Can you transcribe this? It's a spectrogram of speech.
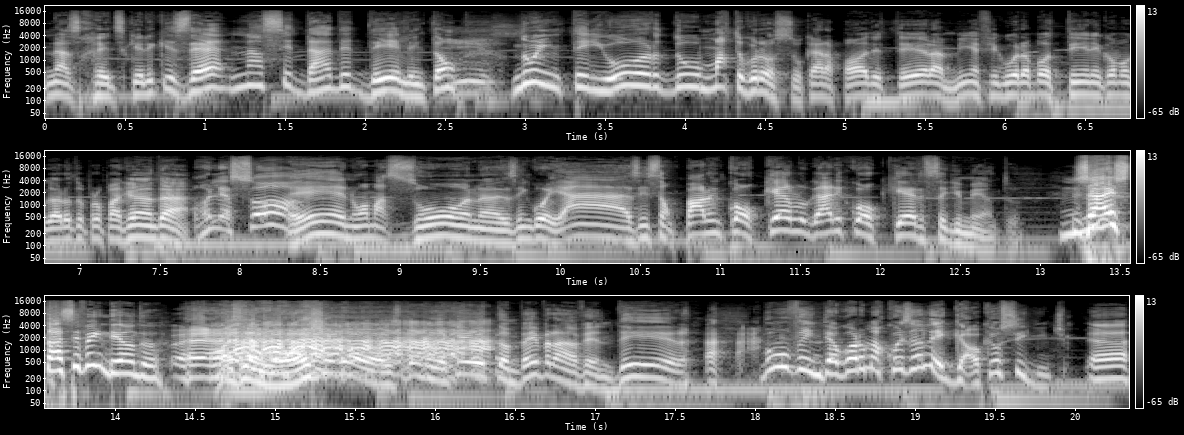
nas redes que ele quiser, na cidade dele. Então, no interior do Mato Grosso, o cara pode ter a minha figura Botini como garoto propaganda. Olha só. É, no Amazonas, em Goiás, em São Paulo, em qualquer lugar e qualquer segmento. Já está se vendendo. Mas é lógico, estamos aqui também para vender. Vamos vender agora uma coisa legal, que é o seguinte. é,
